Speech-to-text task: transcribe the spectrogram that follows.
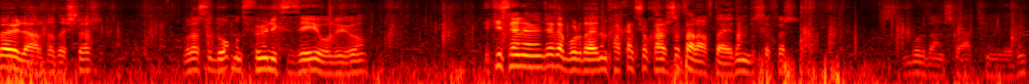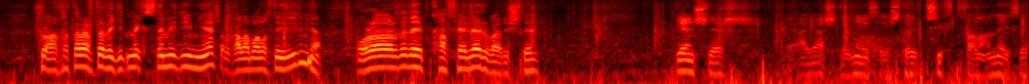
böyle arkadaşlar. Burası Dortmund Phoenix Zey oluyor. İki sene önce de buradaydım fakat şu karşı taraftaydım bu sefer. İşte buradan şey yapayım dedim. Şu arka tarafta da gitmek istemediğim yer, o kalabalık dediydim ya. Oralarda da hep kafeler var işte. gençler veya yaşlı neyse işte çift falan neyse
